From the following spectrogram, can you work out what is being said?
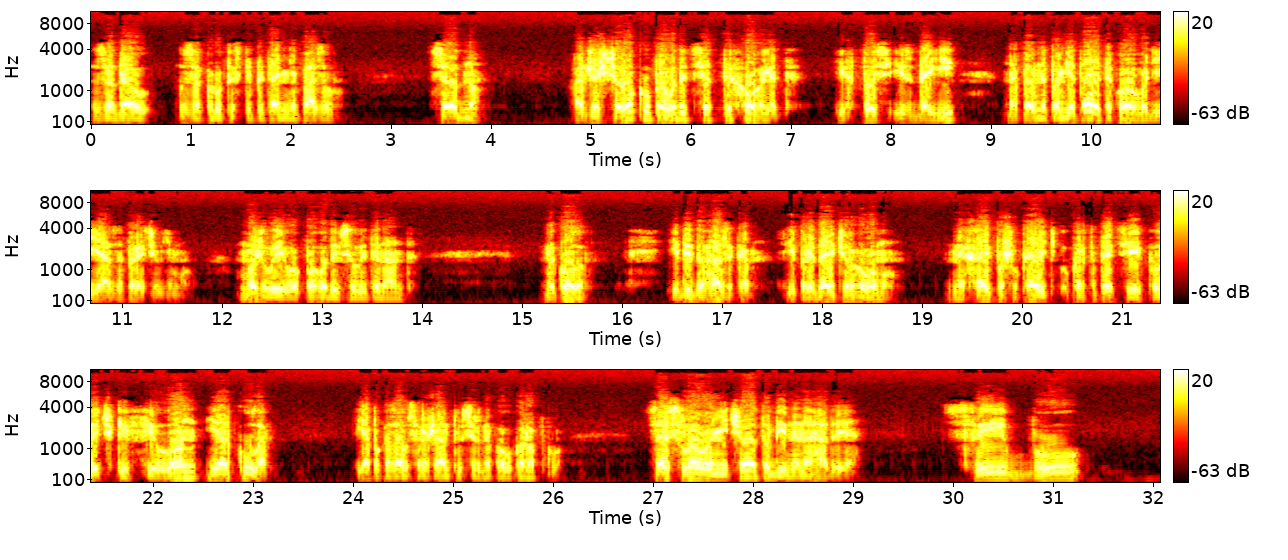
задав закрутисте питання Пазов. Все одно. Адже щороку проводиться техогляд, і хтось із ДАІ, напевне, пам'ятає такого водія, заперечив йому. Можливо, погодився лейтенант. Миколо, іди до газика і передай черговому. Нехай пошукають у картотеці клички Філон і Акула. Я показав сержанту сірникову коробку. Це слово нічого тобі не нагадує. Цибу.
